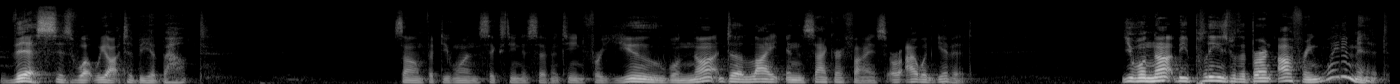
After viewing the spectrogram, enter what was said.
This is what we ought to be about. Psalm 51, 16 to 17. For you will not delight in sacrifice, or I would give it. You will not be pleased with a burnt offering. Wait a minute.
